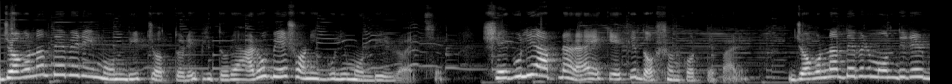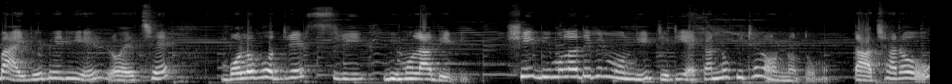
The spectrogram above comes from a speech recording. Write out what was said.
জগন্নাথ দেবের এই মন্দির চত্বরে ভিতরে আরও বেশ অনেকগুলি মন্দির রয়েছে। সেগুলি আপনারা একে একে দর্শন করতে পারেন। জগন্নাথ দেবের মন্দিরের বাইরে বেরিয়ে রয়েছে বলভদ্রের শ্রী বিমলা দেবী। সেই বিমলা দেবীর মন্দির যেটি একান্ন পীঠের অন্যতম। তাছাড়াও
